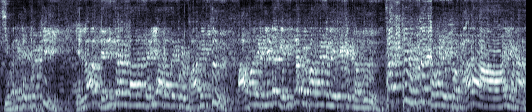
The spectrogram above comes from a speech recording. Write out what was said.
இவர்களை பற்றி எல்லாம் தெரிந்திருந்தாலும் தெரியாததை போல் பாவித்து அவர்களிடம் என்ன விவரங்கள் இருக்கின்றது? சற்று விட்டு கவனிப்போம். நாராயணா.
